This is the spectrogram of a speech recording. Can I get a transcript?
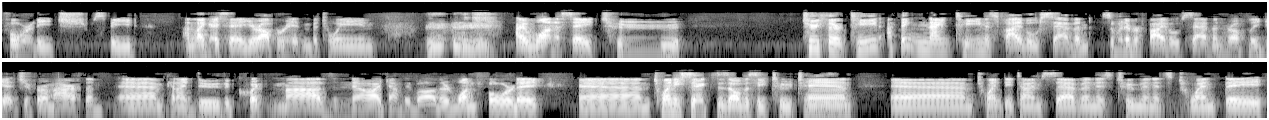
four at each speed. And like I say, you're operating between, I want to say two, 213. I think 19 is 507. So whatever 507 roughly gets you for a marathon. Um, can I do the quick maths? No, I can't be bothered. 140. Um, 26 is obviously 210. Um, 20 times 7 is 2 minutes 20.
